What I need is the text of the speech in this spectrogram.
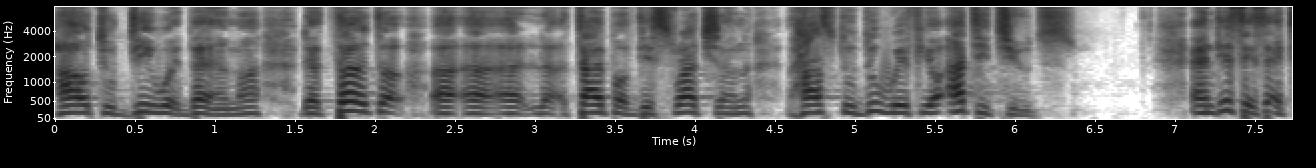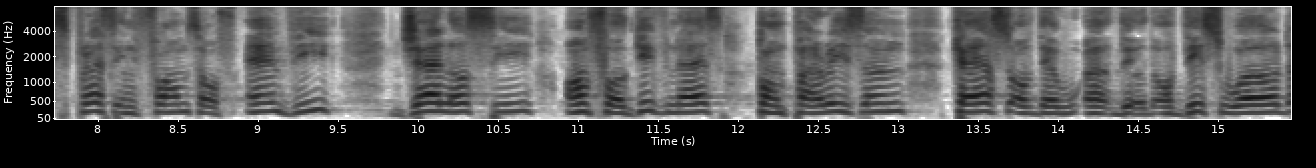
how to deal with them, uh, the third uh, uh, uh type of distraction has to do with your attitudes. And this is expressed in forms of envy, jealousy, unforgiveness, comparison, cares of, the, uh, the, of this world,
